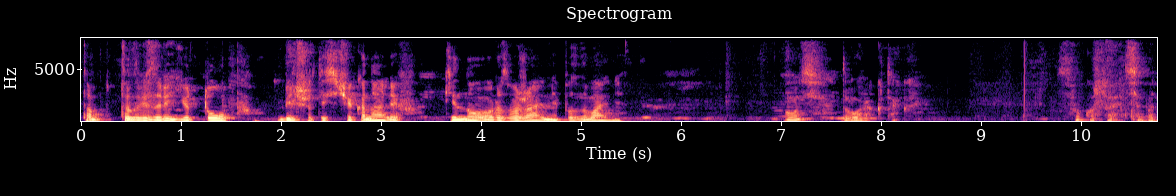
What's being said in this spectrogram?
Там в телевізорі YouTube, більше тисячі каналів, кіно, розважальні, познавальні. Ось дворик так. Сфокусується.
